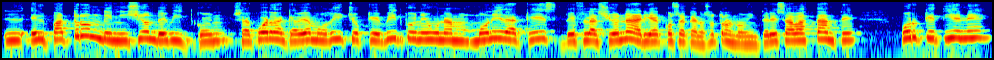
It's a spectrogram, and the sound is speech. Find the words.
el patrón de emisión de Bitcoin, ¿se acuerdan que habíamos dicho que Bitcoin es una moneda que es deflacionaria, cosa que a nosotros nos interesa bastante, porque tiene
